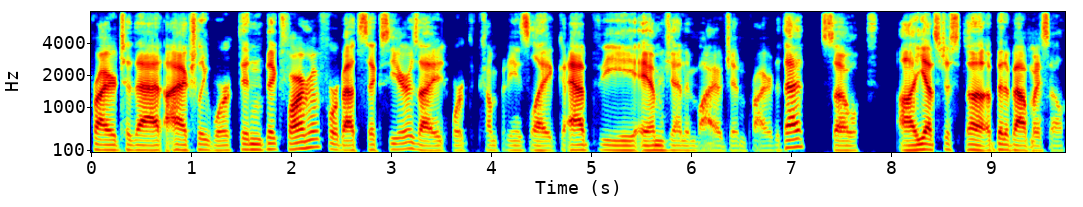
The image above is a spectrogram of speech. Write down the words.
prior to that, I actually worked in big pharma for about six years. I worked at companies like AbbVie, Amgen, and Biogen prior to that. So, uh, yeah, it's just uh, a bit about myself.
